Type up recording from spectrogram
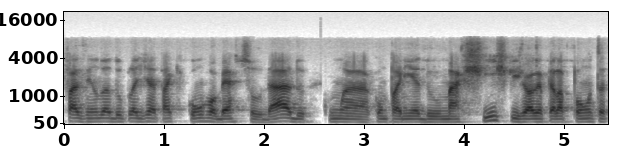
fazendo a dupla de ataque com o Roberto Soldado, com a companhia do Machis, que joga pela ponta,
